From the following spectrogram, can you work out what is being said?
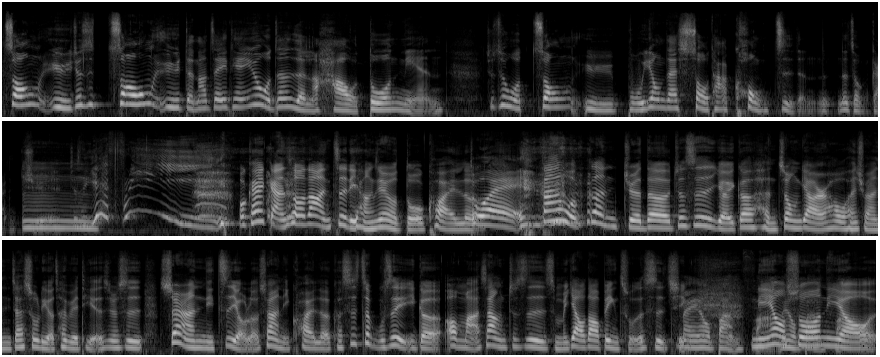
终于就是终于等到这一天，因为我真的忍了好多年，就是我终于不用再受他控制的那那种感觉，嗯、就是耶、yeah, free。我可以感受到你字里行间有多快乐，对。但是我更觉得，就是有一个很重要，然后我很喜欢你在书里有特别提的，就是虽然你自由了，虽然你快乐，可是这不是一个哦，马上就是什么药到病除的事情，没有办法。你有说你有，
